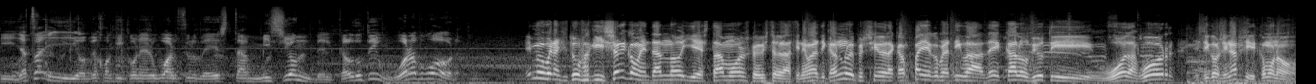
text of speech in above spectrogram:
y ya está. Y os dejo aquí con el walkthrough de esta misión del Call of Duty World of War. Y muy buenas YouTube, aquí soy comentando y estamos, como he visto de la cinemática, en un nuevo episodio de la campaña cooperativa de Call of Duty World of War. Y estoy con Synapsis, ¿cómo no?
